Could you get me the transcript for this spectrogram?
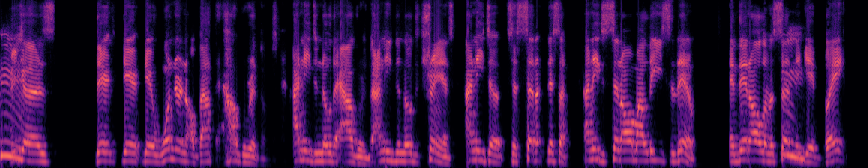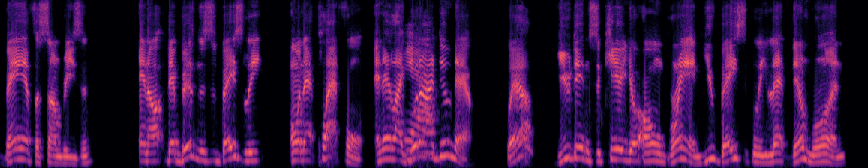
Mm. Because they're they're they're wondering about the algorithms. I need to know the algorithms. I need to know the trends. I need to to set up this up. I need to send all my leads to them and then all of a sudden mm. they hmm. get ba- banned for some reason, and their business is basically on that platform. And they're like, yeah. "What do I do now?" Well, you didn't secure your own brand. You basically let them run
